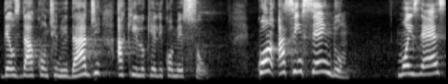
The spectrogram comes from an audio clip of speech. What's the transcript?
Deus dá continuidade àquilo que ele começou. Assim sendo, Moisés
